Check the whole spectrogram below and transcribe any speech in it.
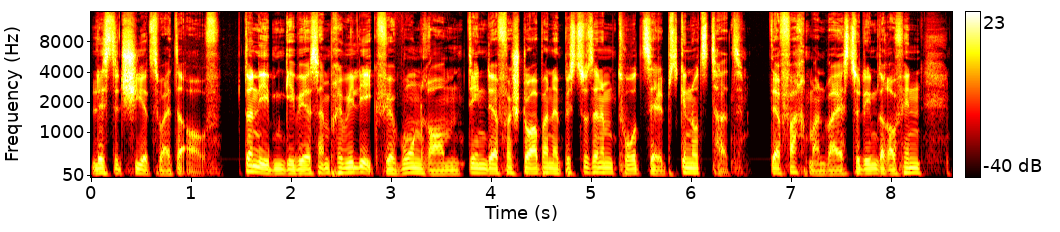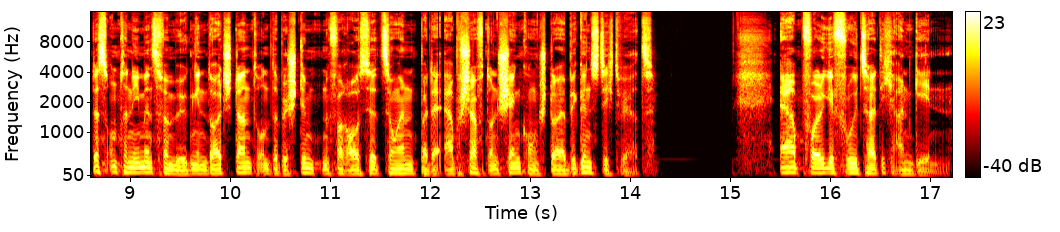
listet Schierz weiter auf. Daneben gebe es ein Privileg für Wohnraum, den der Verstorbene bis zu seinem Tod selbst genutzt hat. Der Fachmann weist zudem darauf hin, dass Unternehmensvermögen in Deutschland unter bestimmten Voraussetzungen bei der Erbschaft und Schenkungssteuer begünstigt wird. Erbfolge frühzeitig angehen.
